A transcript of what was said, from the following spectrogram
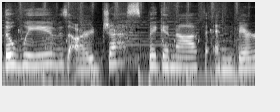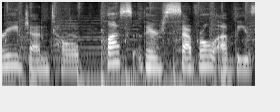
The waves are just big enough and very gentle, plus, there's several of these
